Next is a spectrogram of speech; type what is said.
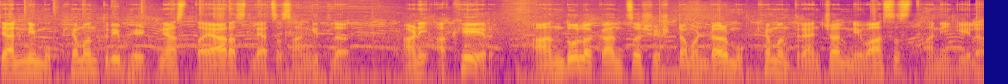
त्यांनी मुख्यमंत्री भेटण्यास तयार असल्याचं सांगितलं आणि अखेर आंदोलकांचं शिष्टमंडळ मुख्यमंत्र्यांच्या निवासस्थानी गेलं.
